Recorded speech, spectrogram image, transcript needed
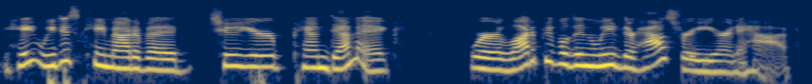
hey, we just came out of a two year pandemic where a lot of people didn't leave their house for a year and a half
